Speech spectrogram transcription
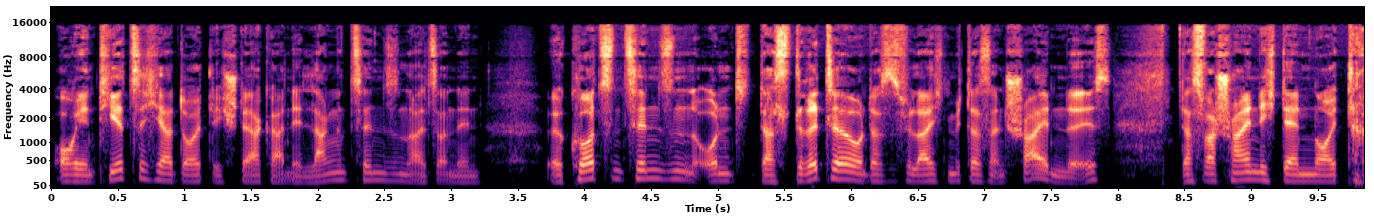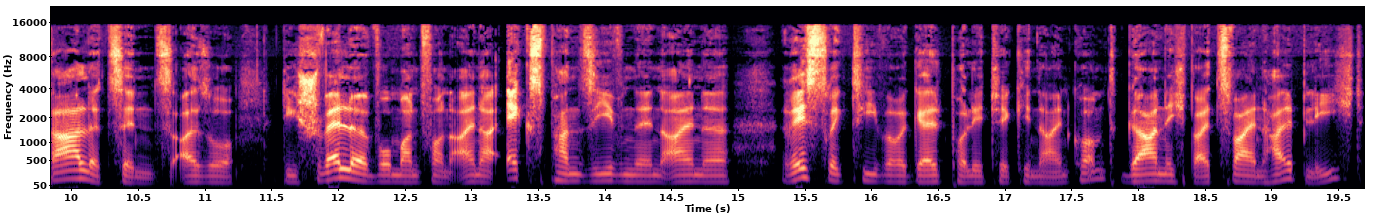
orientiert sich ja deutlich stärker an den langen Zinsen als an den äh, kurzen Zinsen. Und das Dritte, und das ist vielleicht mit das Entscheidende ist, dass wahrscheinlich der neutrale Zins, also die Schwelle, wo man von einer expansiven in eine restriktivere Geldpolitik hineinkommt, gar nicht bei zweieinhalb liegt,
